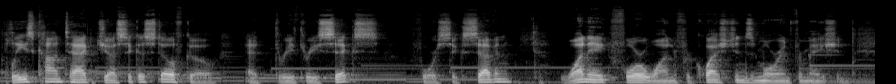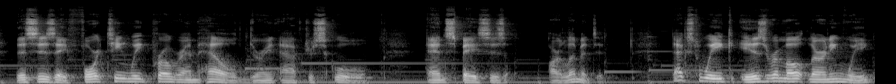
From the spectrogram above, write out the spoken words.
Please contact Jessica Stofko at 336 467 1841 for questions and more information. This is a 14 week program held during after school, and spaces are limited. Next week is Remote Learning Week,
